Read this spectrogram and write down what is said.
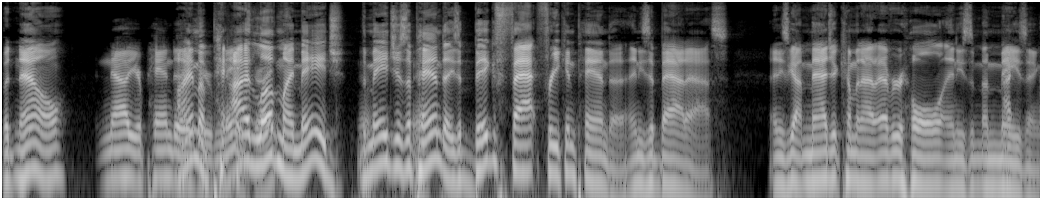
But now Now your panda. I'm is a your pa- mage, I right? love my mage. The mage is a panda. He's a big fat freaking panda, and he's a badass. And he's got magic coming out of every hole, and he's amazing.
